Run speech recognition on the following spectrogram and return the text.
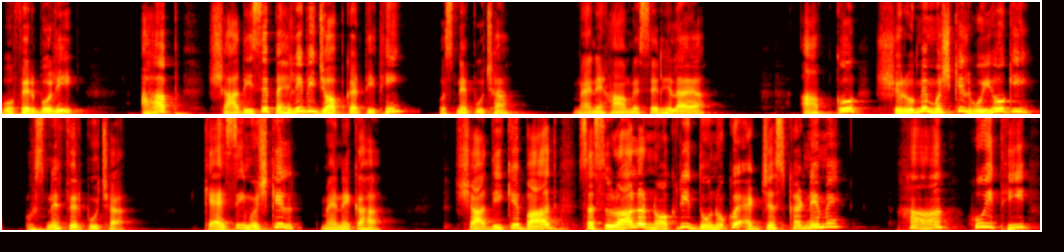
वो फिर बोली, आप शादी से पहले भी जॉब करती थी? उसने पूछा। मैंने हाँ में सिर हिलाया। आपको शुरू में मुश्किल हुई होगी? उसने फिर पूछा। कैसी मुश्किल? मैंने कहा। शादी के बाद ससुराल और नौकरी दोनों को एडजस्ट करने में? हाँ, हुई थी,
